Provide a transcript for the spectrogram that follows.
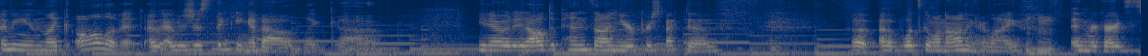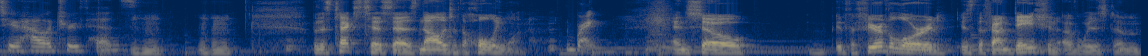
I mean, like all of it. I, I was just thinking about, like, uh, you know, it, it all depends on your perspective of, of what's going on in your life Mhm. in regards to how a truth hits. hmm But this text says knowledge of the Holy One. Right. And so, if the fear of the Lord is the foundation of wisdom,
